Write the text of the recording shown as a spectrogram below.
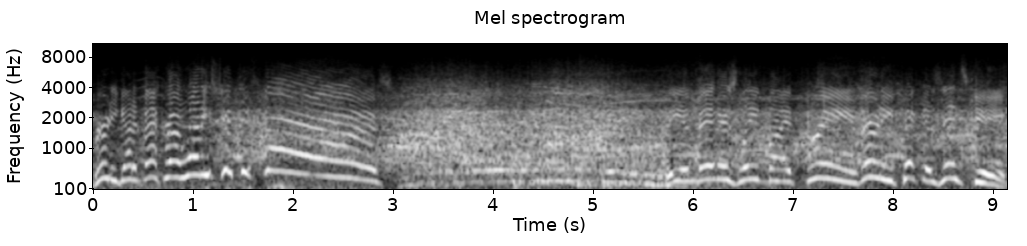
Rudy got it back around one. He shoots. He scores! The Invaders lead by three. Rudy Pikuzinski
